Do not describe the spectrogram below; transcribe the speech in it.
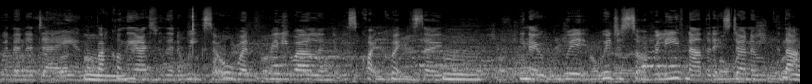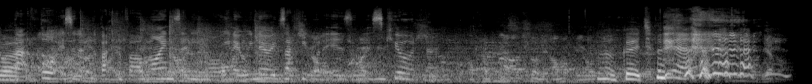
within a day and back on the ice within a week. So it all went really well and it was quite quick. So you know we're we're just sort of relieved now that it's done and that Right. that thought isn't at the back of our minds anymore. You know we know exactly what it is and it's cured now. Oh, good.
